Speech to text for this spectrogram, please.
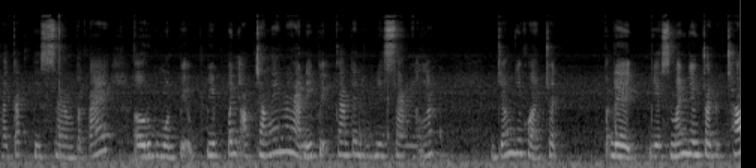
ហើយកាត់ពីសាំប៉ុន្តែរូបមន្តពាក្យពាក្យពេញអត់ចឹងទេណាអានេះពាក្យកាន់តែនឹងនេះសាំហ្នឹងណាអញ្ចឹងយើងគ្រាន់ចុចផ្ដេក yes មិញយើងចុចឆោ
